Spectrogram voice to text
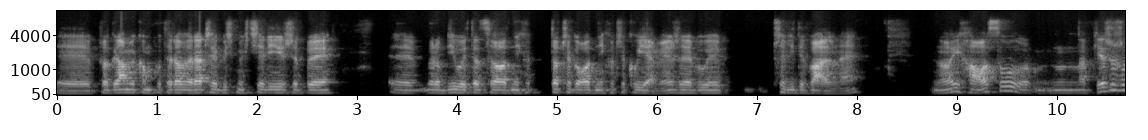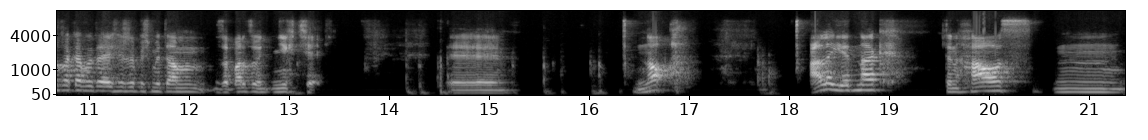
Y, programy komputerowe raczej byśmy chcieli, żeby y, robiły to, co od nich, to, czego od nich oczekujemy, żeby były przewidywalne. No i chaosu na pierwszy rzut oka wydaje się, żebyśmy tam za bardzo nie chcieli. Y, no, ale jednak ten chaos mm,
